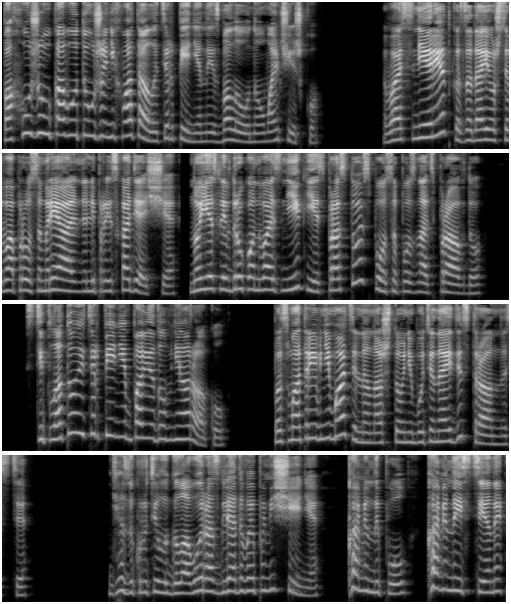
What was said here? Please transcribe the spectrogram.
Похоже, у кого-то уже не хватало терпения на избалованного мальчишку. Во сне редко задаешься вопросом, реально ли происходящее, но если вдруг он возник, есть простой способ узнать правду. С теплотой и терпением поведал мне Оракул. Посмотри внимательно на что-нибудь и найди странности. Я закрутила головой, разглядывая помещение. Каменный пол, каменные стены,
